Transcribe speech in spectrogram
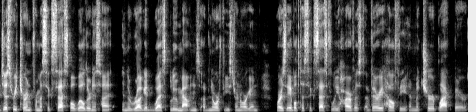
just returned from a successful wilderness hunt in the rugged West Blue Mountains of northeastern Oregon, where I was able to successfully harvest a very healthy and mature black bear.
